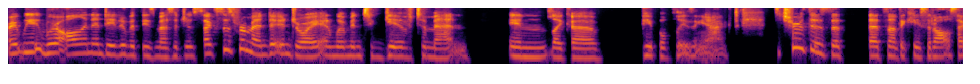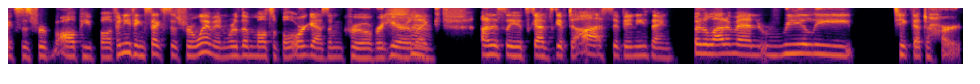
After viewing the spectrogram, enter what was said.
right? We we're all inundated with these messages. Sex is for men to enjoy and women to give to men in like a people pleasing act. The truth is that that's not the case at all. Sex is for all people. If anything, sex is for women. We're the multiple orgasm crew over here. Hmm. Like, honestly, it's God's gift to us, if anything. But a lot of men really take that to heart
